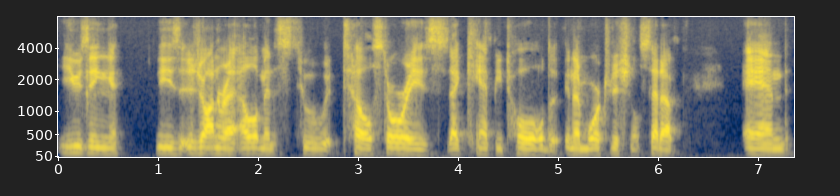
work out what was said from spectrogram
using these genre elements to tell stories that can't be told in a more traditional setup. And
